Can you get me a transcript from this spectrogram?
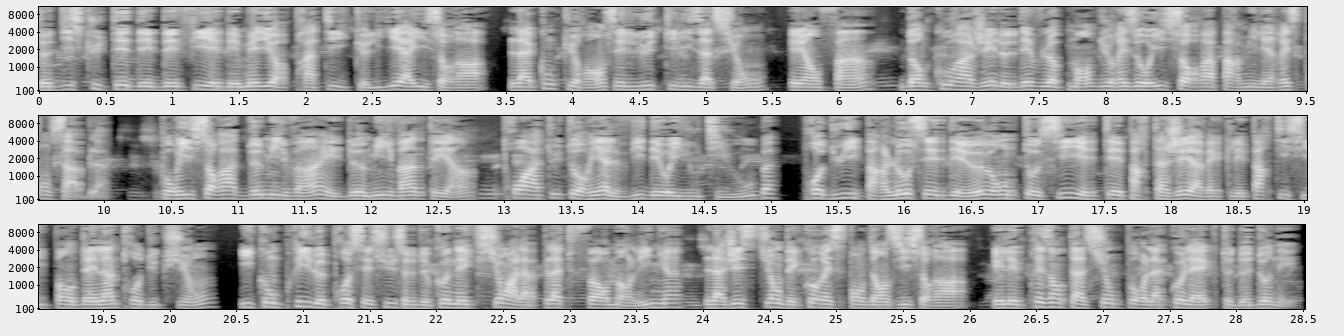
de discuter des défis et des meilleures pratiques liées à ISORA, la concurrence et l'utilisation, et enfin, d'encourager le développement du réseau ISORA parmi les responsables. Pour ISORA 2020 et 2021, trois tutoriels vidéo YouTube, produits par l'OCDE ont aussi été partagés avec les participants dès l'introduction, y compris le processus de connexion à la plateforme en ligne, la gestion des correspondances ISORA, et les présentations pour la collecte de données.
